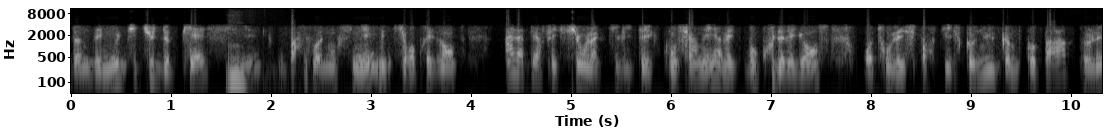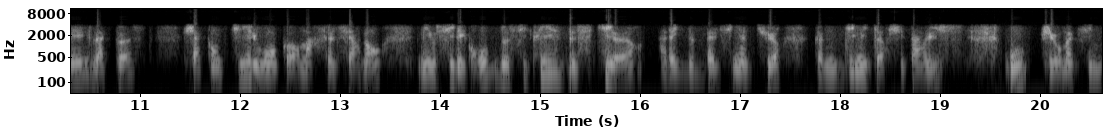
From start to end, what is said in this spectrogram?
donne des multitudes de pièces mmh. signées, ou parfois non signées, mais qui représentent à la perfection l'activité concernée avec beaucoup d'élégance. On retrouve des sportifs connus comme Copa, Pelé, Lacoste, Jacques Anquetil ou encore Marcel Cerdan, mais aussi des groupes de cyclistes, de skieurs avec de belles signatures comme Dimitar Chiparus ou Géo Maxime.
